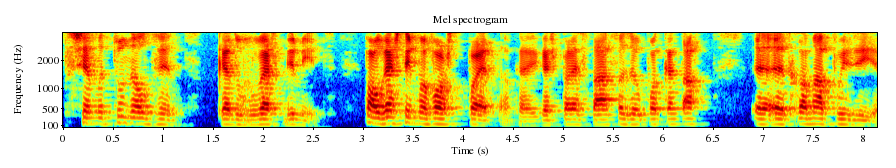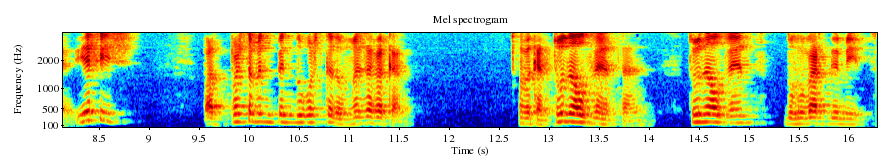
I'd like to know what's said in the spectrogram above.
que se chama Túnel de Vento, que é do Roberto Gamite. Pá, o gajo tem uma voz de poeta, ok? O gajo parece estar a fazer o podcast, está a, a declamar poesia. E é fixe. Pá, depois também depende do gosto de cada um, mas é bacana. É bacana. Túnel de Vento, hein? Túnel de Vento, do Roberto Gamite.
